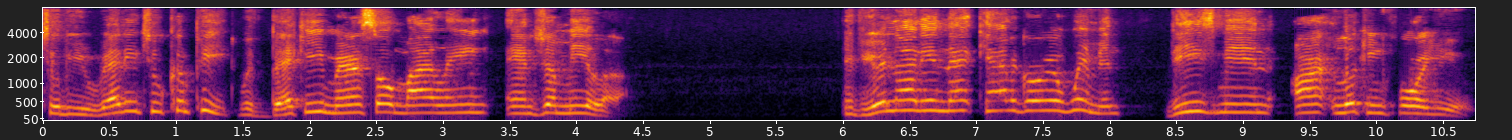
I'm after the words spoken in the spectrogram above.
to be ready to compete with Becky, Marisol, Mylene, and Jamila. If you're not in that category of women, these men aren't looking for you.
